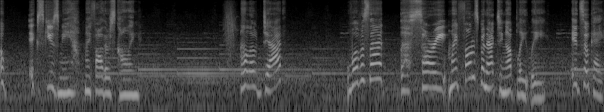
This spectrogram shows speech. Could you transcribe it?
Oh, excuse me. My father's calling. Hello, Dad? What was that? Uh, sorry, my phone's been acting up lately. It's okay.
